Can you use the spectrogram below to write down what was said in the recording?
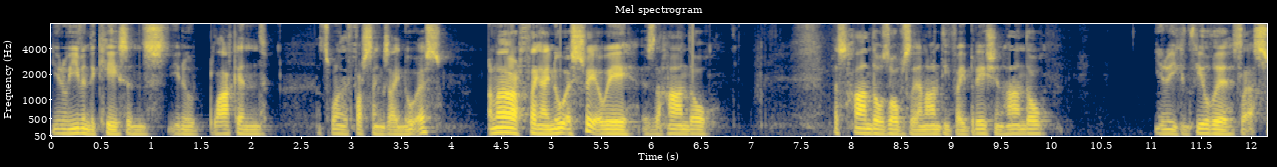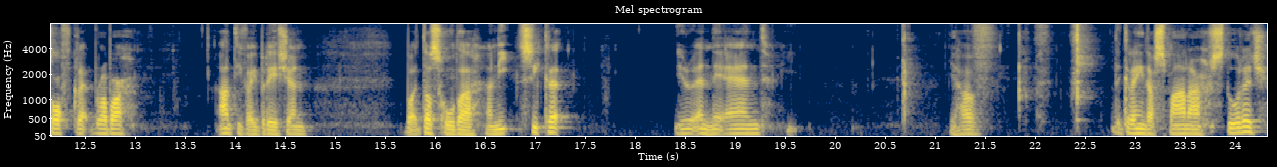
You know, even the casings, you know, blackened. That's one of the first things I notice. Another thing I notice straight away is the handle. This handle is obviously an anti-vibration handle. You know, you can feel the, it's like a soft grip rubber, anti-vibration, but it does hold a, a neat secret. You know, in the end, you have the grinder spanner storage.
